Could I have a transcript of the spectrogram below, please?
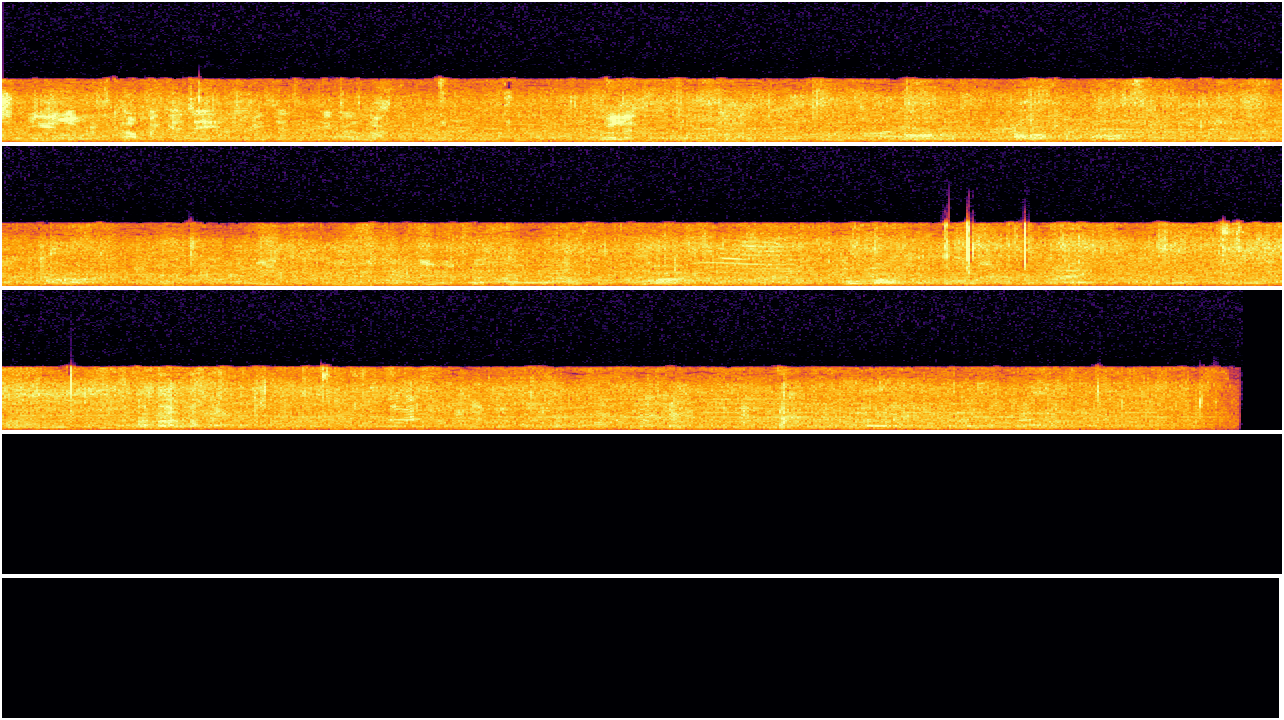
just knew they were coming in anyway, didn't they, Well. Willie?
